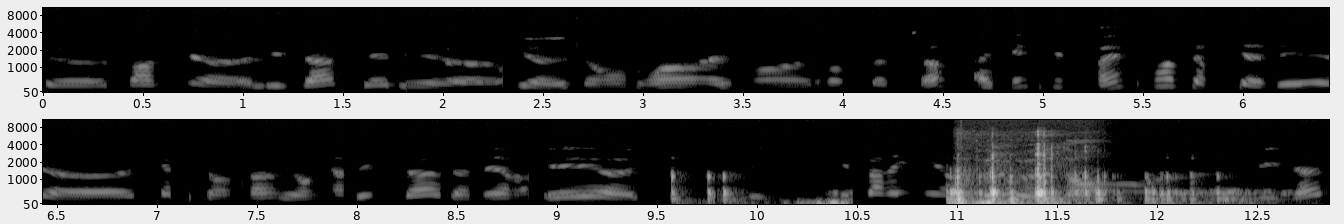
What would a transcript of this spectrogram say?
que parmi euh, les dames, il y a des, euh, euh, endroits, elles sont euh, dans tout ça. À quelques près, moi, perso, il y avait euh, qui étaient en train de regarder ça d'un air. Et euh, c'est pareil un peu euh, dans euh, les dames,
